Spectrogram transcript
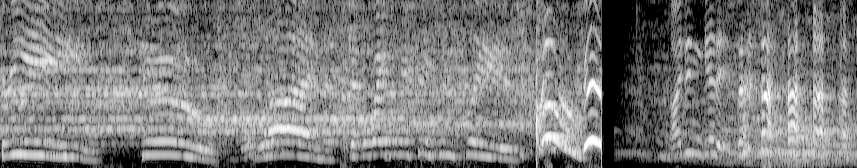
Three, two, one. Step away from your stations, please. I didn't get it.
